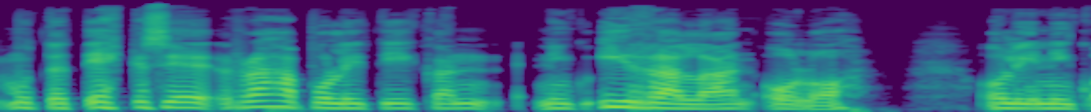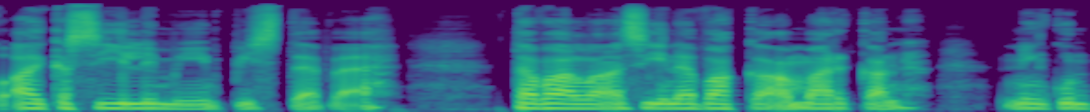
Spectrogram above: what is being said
mutta että ehkä se rahapolitiikan niin kuin irrallaan olo oli niin kuin aika silmiinpistävää tavallaan siinä vakaa markan niin kuin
